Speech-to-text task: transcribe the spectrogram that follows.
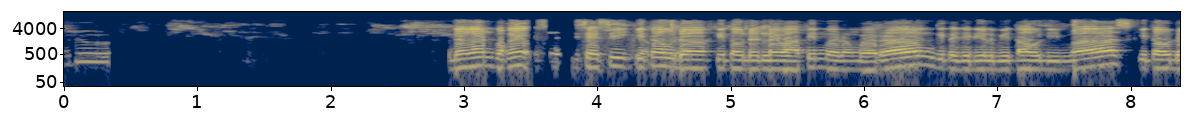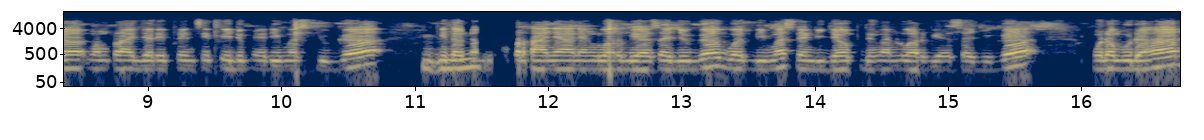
aduh udah kan pokoknya sesi kita udah kita udah lewatin bareng-bareng, kita jadi lebih tahu Dimas, kita udah mempelajari prinsip hidupnya Dimas juga. Kita udah pertanyaan yang luar biasa juga buat Dimas dan dijawab dengan luar biasa juga. Mudah-mudahan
